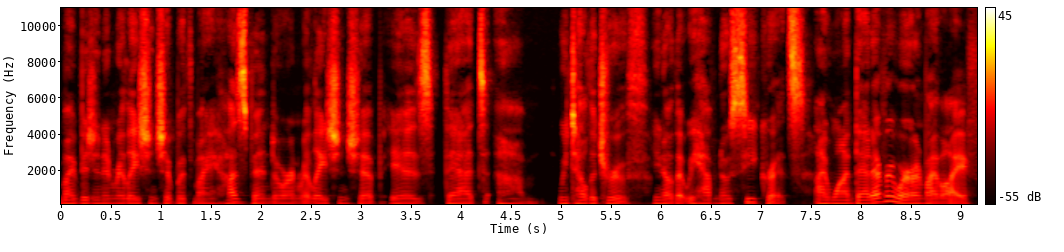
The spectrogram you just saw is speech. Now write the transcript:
my vision in relationship with my husband or in relationship is that um, we tell the truth, you know, that we have no secrets. I want that everywhere in my life,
